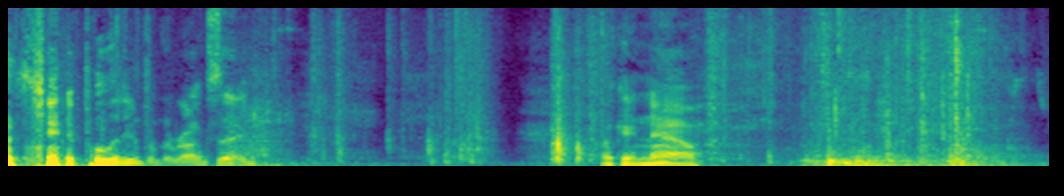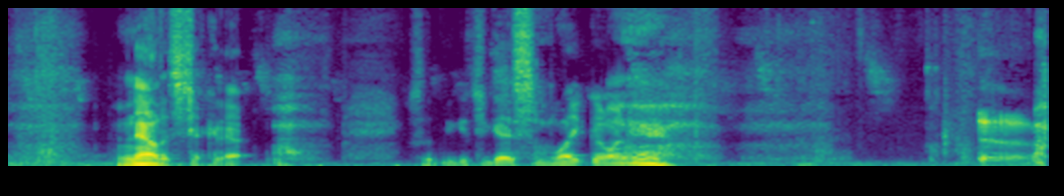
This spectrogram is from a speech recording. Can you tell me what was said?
trying to pull it in from the wrong side. Okay, now. Now let's check it out. So let me get you guys some light going here. Ugh,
